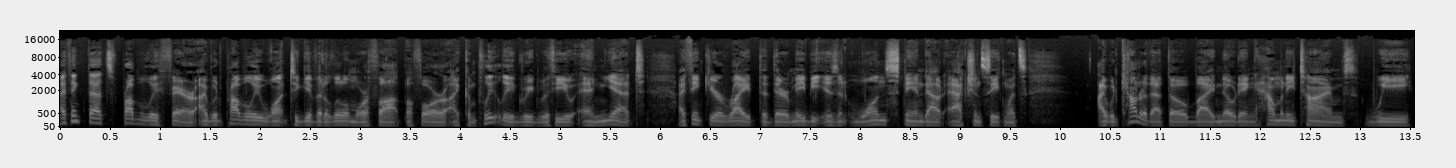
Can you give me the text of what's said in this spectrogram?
I think that's probably fair. I would probably want to give it a little more thought before I completely agreed with you. And yet, I think you're right that there maybe isn't one standout action sequence. I would counter that, though, by noting how many times we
